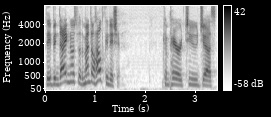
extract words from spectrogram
They've been diagnosed with a mental health condition compared to just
